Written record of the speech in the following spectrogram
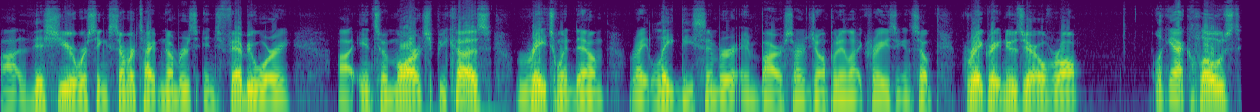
Uh, this year, we're seeing summer type numbers in February. Uh, into March because rates went down right late December and buyers started jumping in like crazy. And so, great, great news there overall. Looking at closed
